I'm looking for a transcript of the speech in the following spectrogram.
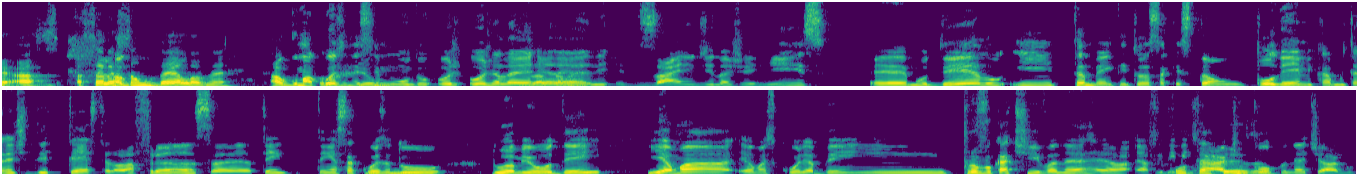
é a, a, seleção Alg dela, né? Alguma coisa filme. nesse mundo. Hoje, hoje ela, é, ela é design de lingeries, é, modelo e também tem toda essa questão polêmica. Muita gente detesta ela na França. É, tem, tem essa coisa uhum. do, do ame ou odeie. E é uma, é uma escolha bem provocativa, né? É a, é a vida imita arte um pouco, né, Thiago?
